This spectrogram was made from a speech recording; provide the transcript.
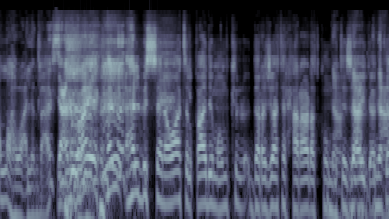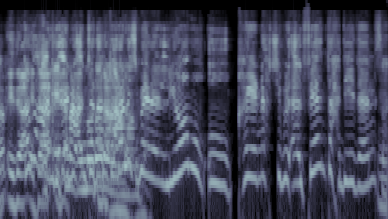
الله أعلم بعد يعني برأيك هل هل بالسنوات القادمة ممكن درجات الحرارة تكون نعم متزايد نعم, نعم أكثر؟ إذا اذا أكيد لأنه مع المرور. نعم. بين اليوم وخلينا نحكي بال 2000 تحديدا صحيح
